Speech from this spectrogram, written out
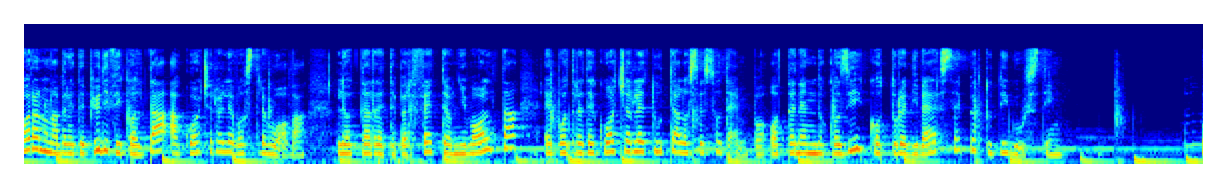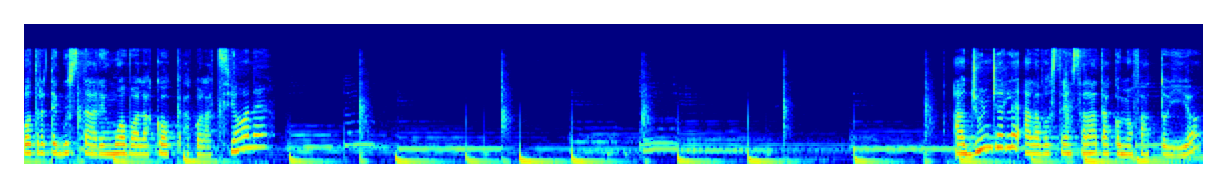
Ora non avrete più difficoltà a cuocere le vostre uova, le otterrete perfette ogni volta e potrete cuocerle tutte allo stesso tempo, ottenendo così cotture diverse per tutti i gusti. Potrete gustare un uovo alla coque a colazione, aggiungerle alla vostra insalata come ho fatto io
